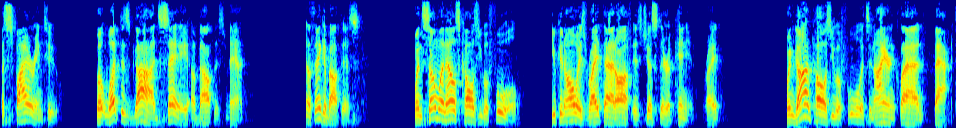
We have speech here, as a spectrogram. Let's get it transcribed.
aspiring to? But what does God say about this man? Now think about this. When someone else calls you a fool, you can always write that off as just their opinion, right? When God calls you a fool, it's an ironclad fact.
